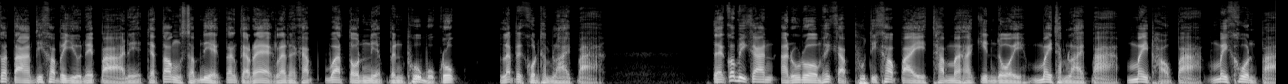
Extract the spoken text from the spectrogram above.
ก็ตามที่เข้าไปอยู่ในป่าเนี่ยจะต้องสำเนียกตั้งแต่แรกแล้วนะครับ ว่าตนเนี่ยเป็นผู้บุกรุก และเป็นคนทำลายป่า แต่ก็มีการอนุโลมให้กับผู้ที่เข้าไปทำมาหากินโดย ไม่ทำลายป่า ไม่เผาป่า ไม่โค่นป่า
